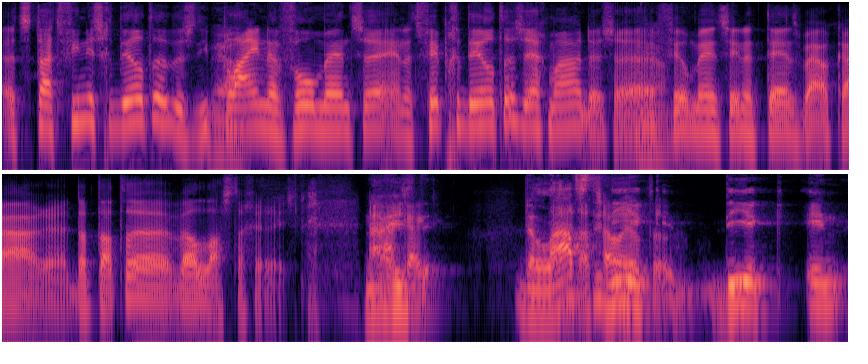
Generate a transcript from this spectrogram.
het start-finish gedeelte, dus die Ja. pleinen vol mensen en het VIP-gedeelte, zeg maar. Dus Ja. veel mensen in een tent bij elkaar, dat dat wel lastiger is. Nou, is kijk. de, de laatste die ik, die ik in,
